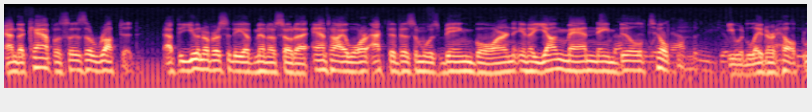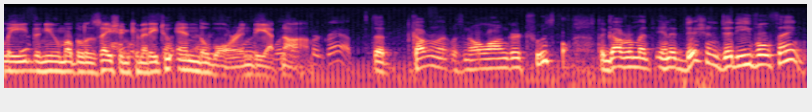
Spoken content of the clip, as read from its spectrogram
And the campuses erupted. At the University of Minnesota, anti-war activism was being born in a young man named Bill Tilton. He would later help lead the new mobilization committee to end the war in Vietnam. The government was no longer truthful. The government, in addition, did evil things,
